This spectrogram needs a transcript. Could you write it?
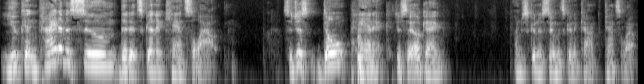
you can kind of assume that it's going to cancel out. So just don't panic. Just say, okay, I'm just going to assume it's going to cancel out.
